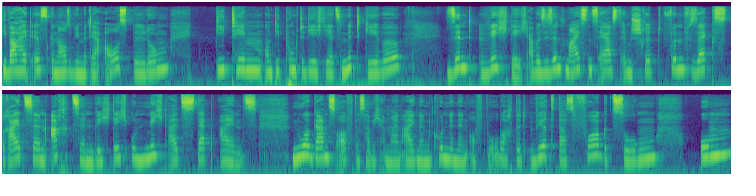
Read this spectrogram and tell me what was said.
Die Wahrheit ist, genauso wie mit der Ausbildung, die Themen und die Punkte, die ich dir jetzt mitgebe, sind wichtig, aber sie sind meistens erst im Schritt 5, 6, 13, 18 wichtig und nicht als Step 1. Nur ganz oft, das habe ich an meinen eigenen Kundinnen oft beobachtet, wird das vorgezogen, um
